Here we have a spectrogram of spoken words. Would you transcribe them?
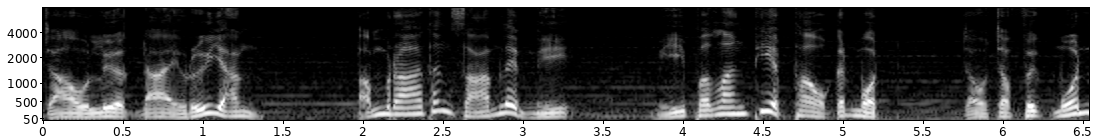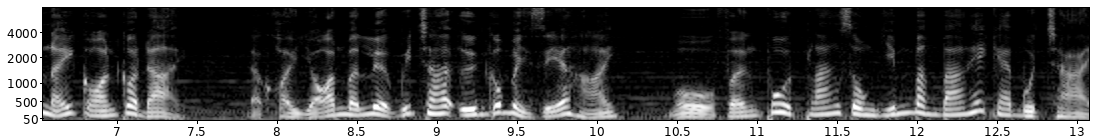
เจ้าเลือกได้หรือยัง ตำราทั้งสามเล่มนี้ มีพลังเทียบเท่ากันหมด เจ้าจะฝึกม้วนไหนก่อนก็ได้ แล้วค่อยย้อนมาเลือกวิชาอื่นก็ไม่เสียหาย มู่เฟิงพูดพลางส่งยิ้มบางๆให้แก่บุตรชาย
